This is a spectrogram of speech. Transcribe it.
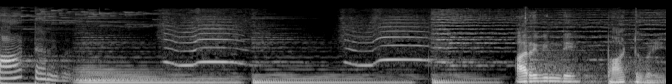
പാട്ടറിവ്. അറിവിന്റെ പാട്ടുവഴി.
